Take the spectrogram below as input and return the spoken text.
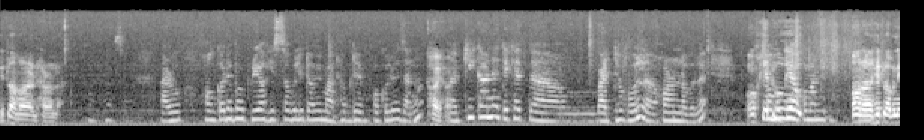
এইটো আমাৰ ধাৰণা। আৰু শংকৰদেৱৰ প্ৰিয় শিষ্য বুলিতো আমি মাধৱদেৱ সকলোৱে জানো। কি কাৰণে তেখেত বাধ্য হ'ল শৰণ ল'বলৈ? সেইটো আপুনি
